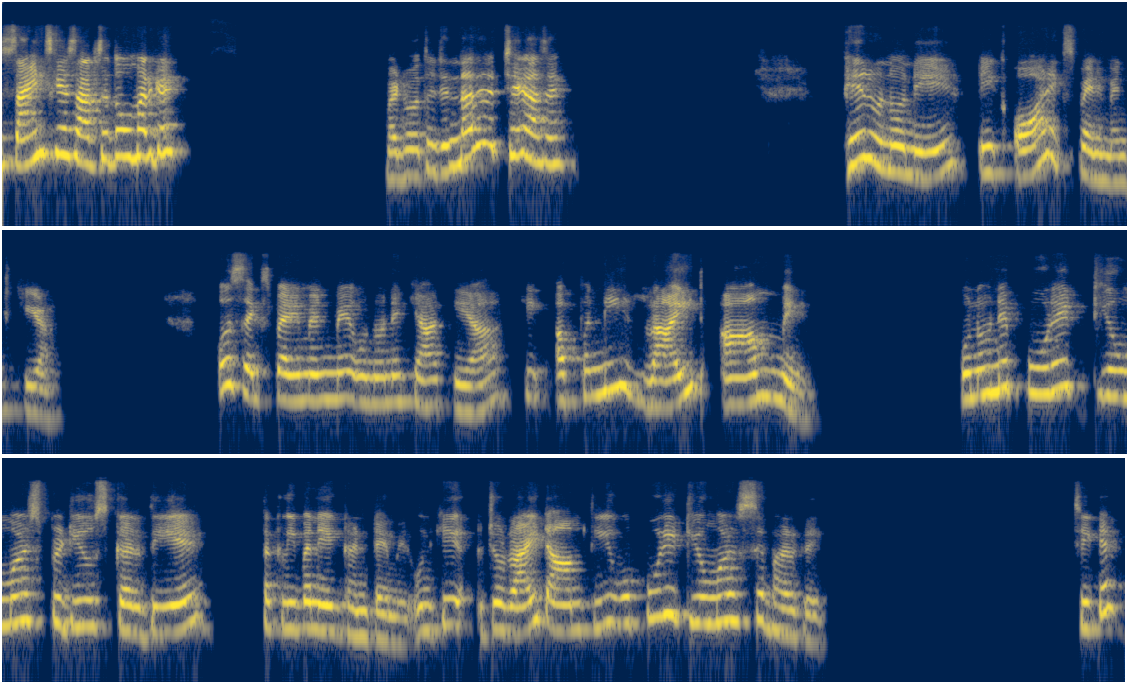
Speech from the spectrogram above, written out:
साइंस के हिसाब से तो उमर गए बट वो तो ज़िंदा थे अच्छे खासे। फिर उन्होंने एक और एक्सपेरिमेंट किया। उस एक्सपेरिमेंट में उन्होंने क्या किया कि अपनी राइट आर्म में उन्होंने पूरे ट्यूमर्स प्रोड्यूस कर दिए तकरीबन एक घंटे में। उनकी जो राइट आर्म थी, वो पूरी ट्यूमर्स से भर गई। ठीक है?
